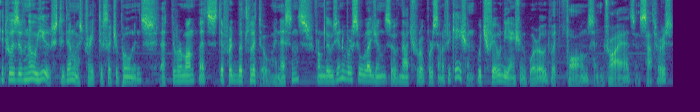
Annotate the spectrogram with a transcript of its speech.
It was of no use to demonstrate to such opponents that the Vermont myths differed but little, in essence, from those universal legends of natural personification, which filled the ancient world with fauns and dryads and satyrs,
